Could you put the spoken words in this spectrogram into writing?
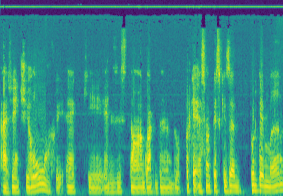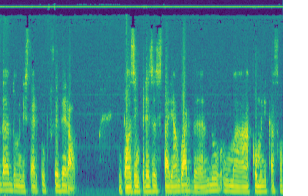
a gente ouve é que eles estão aguardando, porque essa é uma pesquisa por demanda do Ministério Público Federal. Então, as empresas estariam aguardando uma comunicação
